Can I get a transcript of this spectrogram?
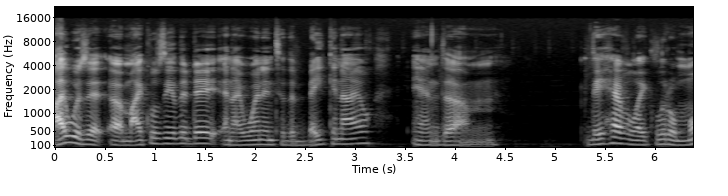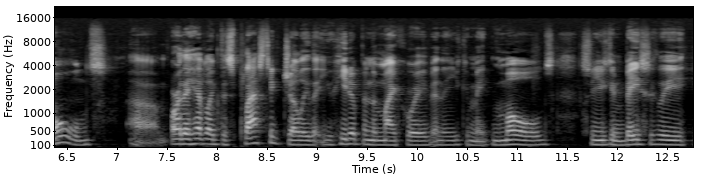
I was at uh, Michael's the other day, and I went into the bacon aisle, and um, they have like little molds, um, or they have like this plastic jelly that you heat up in the microwave, and then you can make molds. So you can basically,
